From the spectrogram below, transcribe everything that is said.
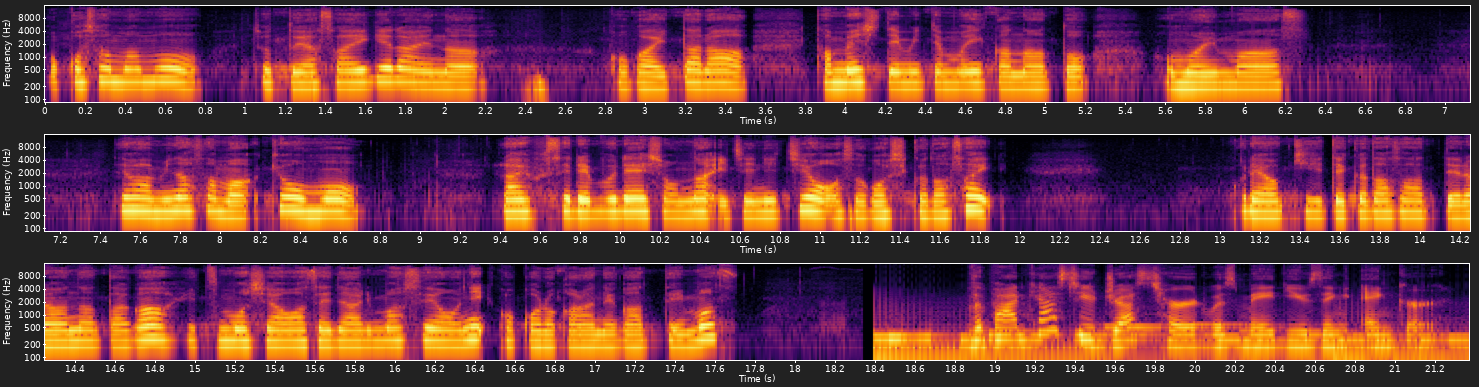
お子様もちょっと野菜嫌いな子がいたら試してみてもいいかなと思います。では皆様今日もライフセレブレーションな一日をお過ごしください。これを聞いてくださってるあなたがいつも幸せでありますように心から願っています。The podcast you just heard was made using Anchor.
